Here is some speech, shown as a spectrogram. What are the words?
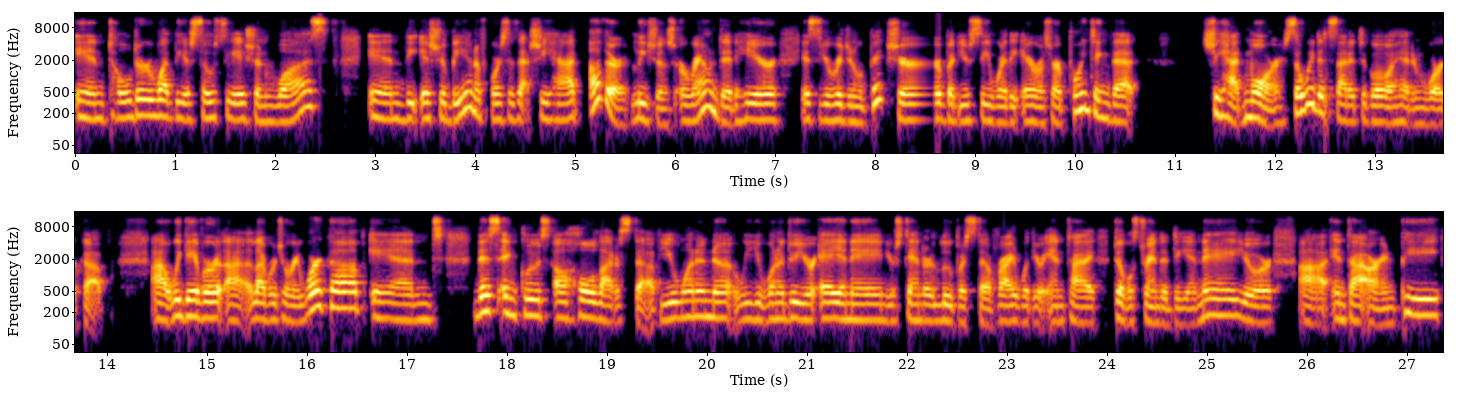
and told her what the association was. And the issue being, of course, is that she had other lesions around it. Here is the original picture, but you see where the arrows are pointing that she had more. So we decided to go ahead and work up. Uh, we gave her a laboratory workup, and this includes a whole lot of stuff. You want to know, you want to do your ANA and your standard lupus stuff, right? With your anti double stranded DNA, your uh, anti RNP,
